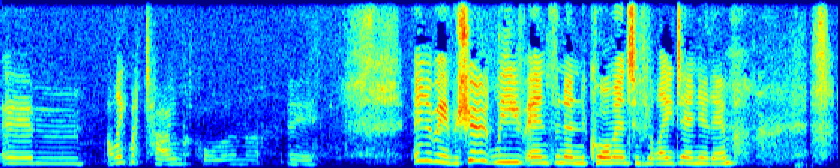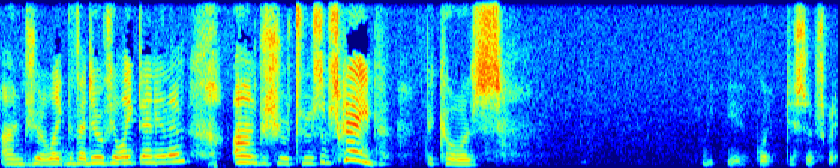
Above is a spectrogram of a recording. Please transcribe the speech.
um, I like my tie, my collar, and that. Uh, Anyway, be sure to leave anything in the comments if you liked any of them. And be sure to like the video if you liked any of them. And be sure to subscribe because yeah, go just subscribe.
